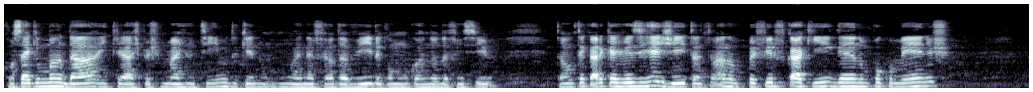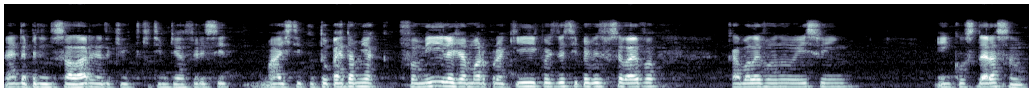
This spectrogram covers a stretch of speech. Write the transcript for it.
consegue mandar entre aspas mais no time do que no, no NFL da vida como um corredor defensivo. Então tem cara que às vezes rejeita. Ah, não, prefiro ficar aqui ganhando um pouco menos, né, dependendo do salário, né, do que, que o time tem a oferecer. Mas, tipo, tô perto da minha família, já moro por aqui, coisas desse tipo. Às vezes você leva, acaba levando isso em, em consideração.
